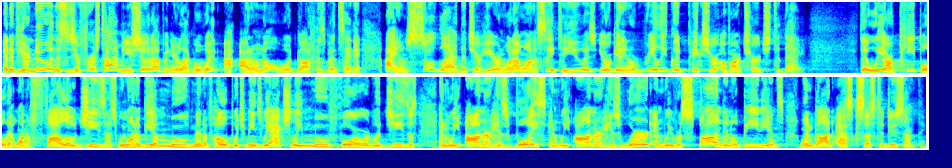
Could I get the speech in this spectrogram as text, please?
And if you're new and this is your first time and you showed up and you're like, well, wait, I, I, don't know what God has been saying. Hey, I am so glad that you're here. And what I want to say to you is you're getting a really good picture of our church today that we are people that want to follow Jesus. We want to be a movement of hope, which means we actually move forward with Jesus and we honor his voice and we honor his word and we respond in obedience when God asks us to do something.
